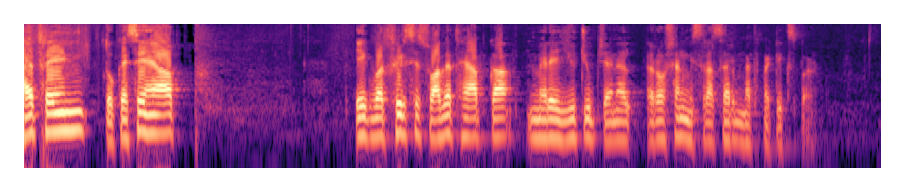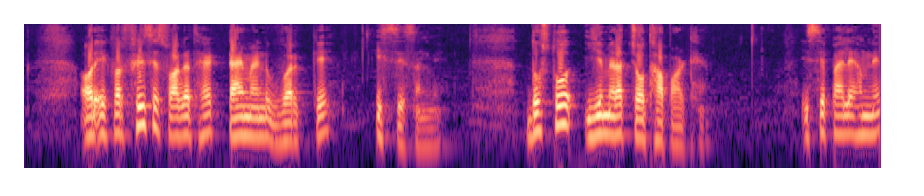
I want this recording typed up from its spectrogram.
हाय फ्रेंड तो कैसे हैं आप? एक बार फिर से स्वागत है आपका मेरे YouTube channel Roshan Mishra sir mathematics पर। और एक बार फिर से स्वागत है टाइम एंड वर्क के इस सेशन में। दोस्तों, ये मेरा चौथा पार्ट है। इससे पहले हमने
